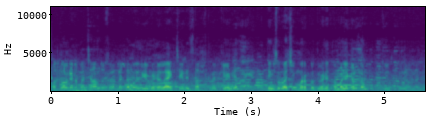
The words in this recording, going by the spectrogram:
కొత్త వాళ్ళకి ఎట్లా మంచి ఛానల్ చూసినట్లయితే మొదటిగా వీడియో లైక్ చేయండి సబ్స్క్రైబ్ చేయండి. థింగ్స్ వాచింగ్ మరొక వీడియోతో మళ్ళీ కలుద్దాం. చూస్తూనే ఉండండి.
